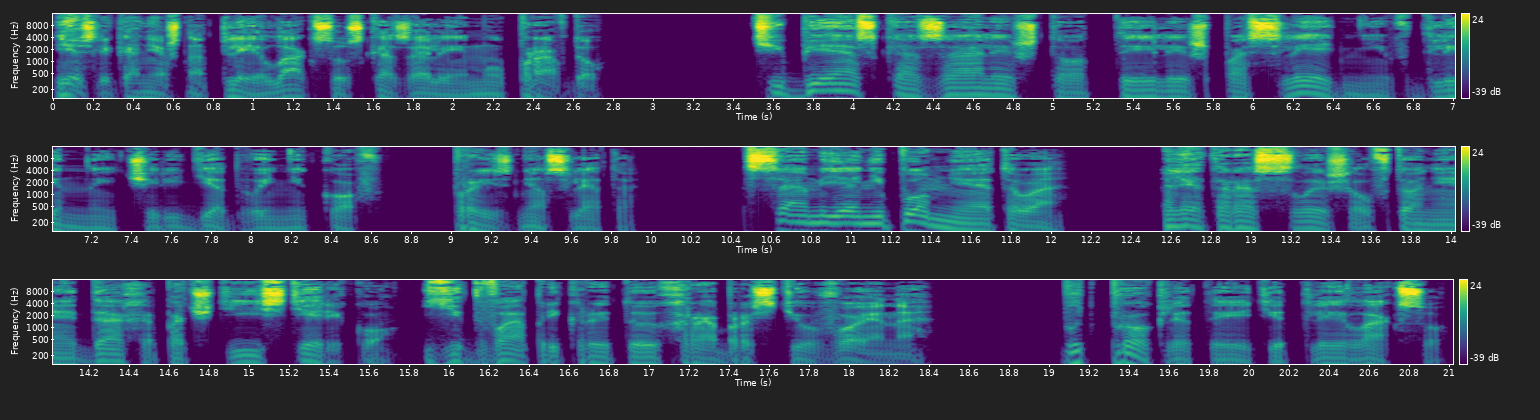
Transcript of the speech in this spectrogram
если, конечно, Тлейлаксу сказали ему правду. «Тебе сказали, что ты лишь последний в длинной череде двойников», — произнес Лето. «Сам я не помню этого, Лето расслышал в тоне Айдаха почти истерику, едва прикрытую храбростью воина. Будь прокляты эти тлейлаксу.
